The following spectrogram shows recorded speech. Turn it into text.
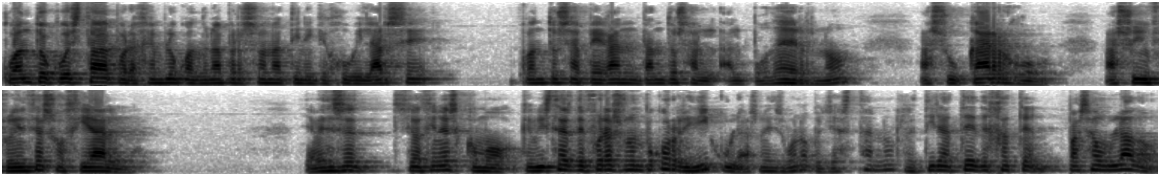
¿cuánto cuesta, por ejemplo, cuando una persona tiene que jubilarse? cuánto se apegan tantos al, poder, ¿no? A su cargo, a su influencia social. Y a veces situaciones como que vistas de fuera son un poco ridículas. ¿no? dices, bueno, pues ya está, ¿no? Retírate, déjate, pasa a un lado.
